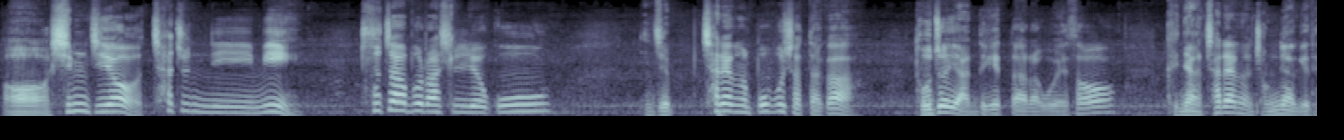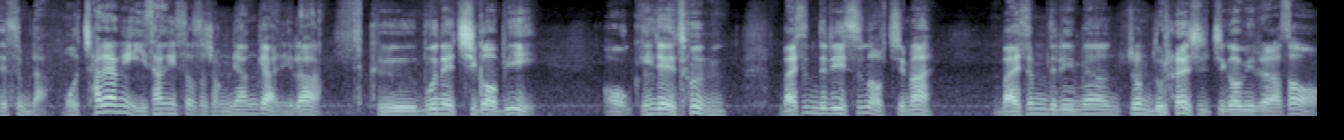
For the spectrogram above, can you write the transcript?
어, 심지어 차주님이 투잡을 하시려고 이제 차량을 뽑으셨다가 도저히 안 되겠다라고 해서 그냥 차량을 정리하게 됐습니다. 뭐 차량에 이상이 있어서 정리한 게 아니라 그분의 직업이 어, 굉장히 좀 말씀드릴 수는 없지만 말씀드리면 좀 놀라실 직업이라서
